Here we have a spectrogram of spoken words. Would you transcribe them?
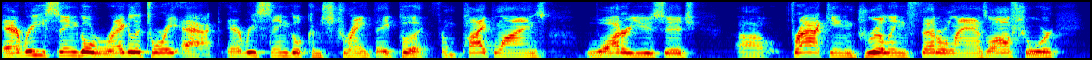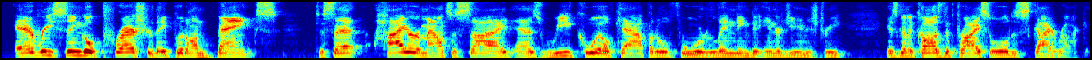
every single regulatory act, every single constraint they put from pipelines, water usage, uh, fracking, drilling, federal lands, offshore, every single pressure they put on banks to set higher amounts aside as recoil capital for lending to energy industry is going to cause the price of oil to skyrocket.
